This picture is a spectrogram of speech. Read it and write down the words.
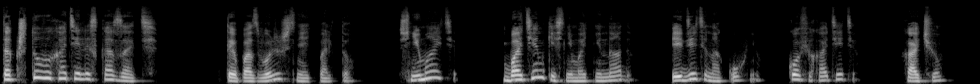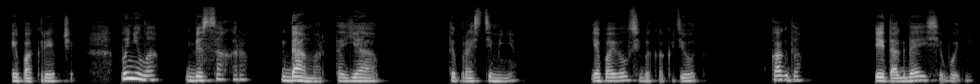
Так что вы хотели сказать? Ты позволишь снять пальто? Снимайте. Ботинки снимать не надо. Идите на кухню. Кофе хотите? Хочу. И покрепче. Поняла. Без сахара? Да, Марта, я... Ты прости меня. Я повел себя как идиот. Когда? И тогда, и сегодня.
